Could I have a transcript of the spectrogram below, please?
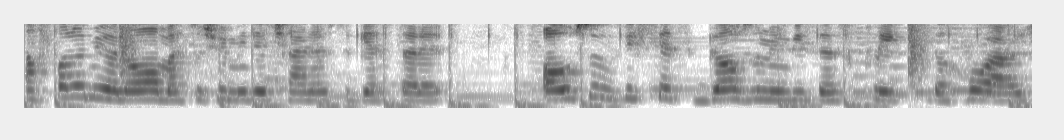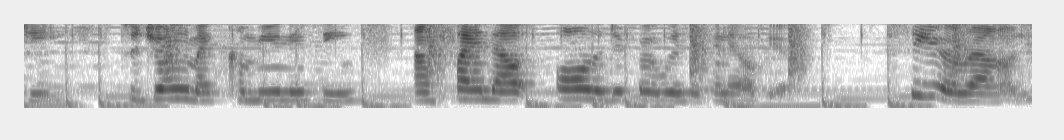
and follow me on all my social media channels to get started. Also visit Girls Women Business Clique, the ORG, to join my community and find out all the different ways I can help you. See you around.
